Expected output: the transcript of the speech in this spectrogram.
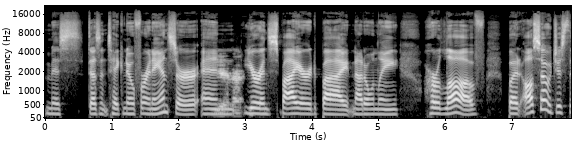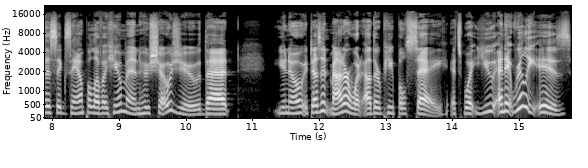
Miss doesn't take no for an answer, and Yeah. you're inspired by not only her love, but also just this example of a human who shows you that you know it doesn't matter what other people say. It's what you and it really is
